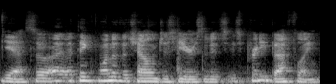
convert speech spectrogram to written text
Yeah, so I, I think one of the challenges here is that it's, it's pretty baffling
